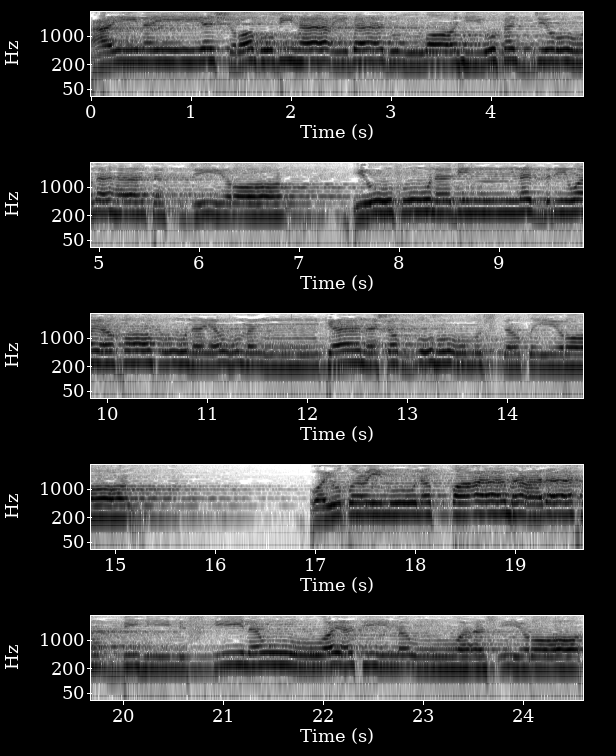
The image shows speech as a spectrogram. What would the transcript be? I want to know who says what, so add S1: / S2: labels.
S1: عينا يشرب بها عباد الله يفجرونها تفجيرا يوفون بالنذر ويخافون يوما كان شره مستطيرا ويطعمون الطعام على حبه مسكينا ويتيما وأسيرا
